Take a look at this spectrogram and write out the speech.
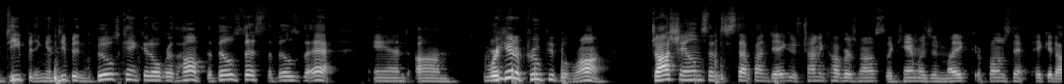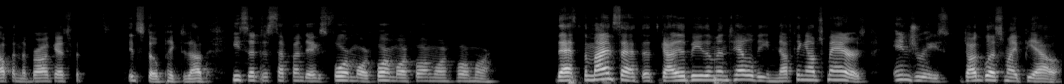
deepening and deepening. The Bills can't get over the hump. The Bills this, the Bills that. And um, we're here to prove people wrong. Josh Allen said to Stefon Diggs, who's trying to cover his mouth so the cameras and microphones didn't pick it up in the broadcast, but it still picked it up. He said to Stefon Diggs, four more, four more, four more, four more. That's the mindset. That's got to be the mentality. Nothing else matters. Injuries. Douglas might be out.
